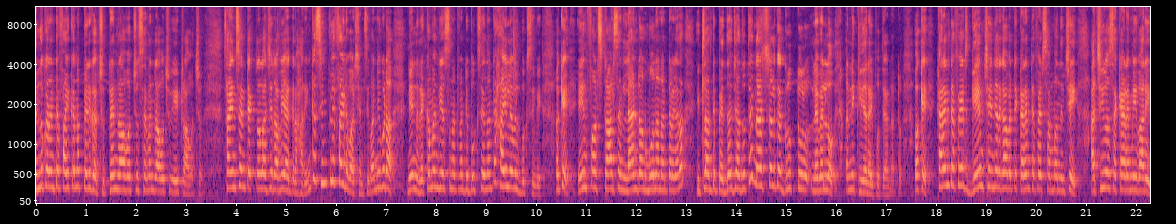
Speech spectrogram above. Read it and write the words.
ఎందుకనంటే ఫైవ్ కన్నా పెరగచ్చు. టెన్ రావచ్చు సెవెన్ రావచ్చు ఎయిట్ రావచ్చు. Science and technology Ravi Agrahari. ఇంకా సింప్లిఫైడ్ వర్షన్స్ ఇవన్నీ కూడా నేను రికమెండ్ చేస్తున్నటువంటి బుక్స్ ఏంటంటే హై లెవెల్ బుక్స్ ఇవి. Okay aim for stars and land on moon అని అంటారు కదా ఇట్లాంటి పెద్ద చదివితే న్యాచురల్గా గ్రూప్ టూ లెవెల్లో అన్ని క్లియర్ అయిపోతాయి అన్నట్టు. Okay current affairs game changer కాబట్టి కరెంట్ అఫైర్స్ సంబంధించి అచీవర్స్ అకాడమీ వారి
